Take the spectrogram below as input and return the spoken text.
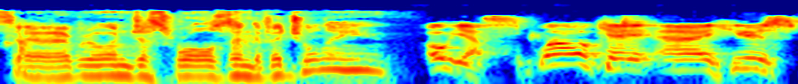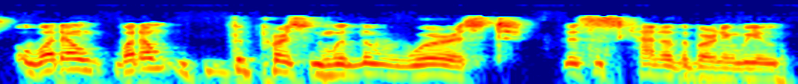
So everyone just rolls individually. Oh yes. Well, okay. Uh, here's why don't why don't the person with the worst? This is kind of the burning wheel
